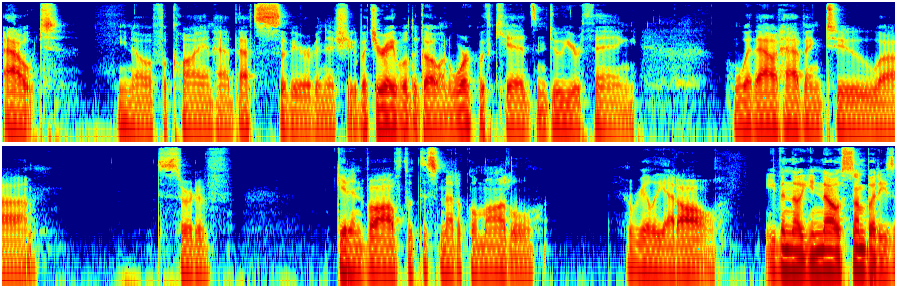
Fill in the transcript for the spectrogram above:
out, you know, if a client had that severe of an issue, but you're able to go and work with kids and do your thing without having to uh, sort of get involved with this medical model really at all. Even though you know somebody's,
